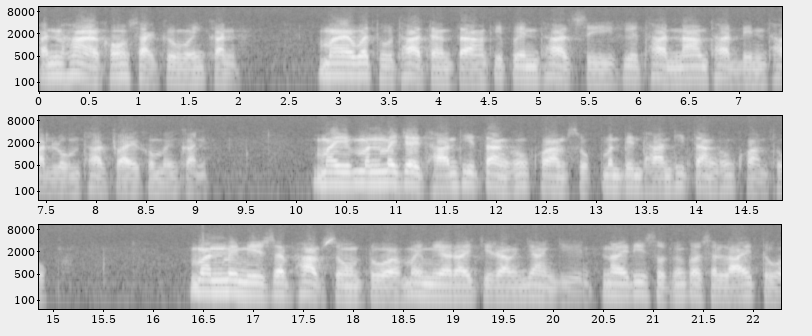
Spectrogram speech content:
ขันห้าของสัตว์ก็เหมือนกันแม้วัตถุธาตุต่างๆ ที่เป็นธาตุสี่คือธาตุน้ำธาตุดินธาตุลมธาตุไฟก็เหมือนกัน ไม่มันไม่ใช่ฐานที่ตั้งของความสุข มันเป็นฐานที่ตั้งของความทุกข์ มันไม่มีสภาพทรงตัว ไม่มีอะไรจีรังยั่งยืน ในที่สุดมันก็สลายตัว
